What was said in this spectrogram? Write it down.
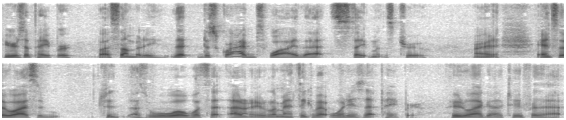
here's a paper by somebody that describes why that statement is true, right? And so I said, to, I said, well, what's that? I don't know. Let me think about what is that paper? Who do I go to for that?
